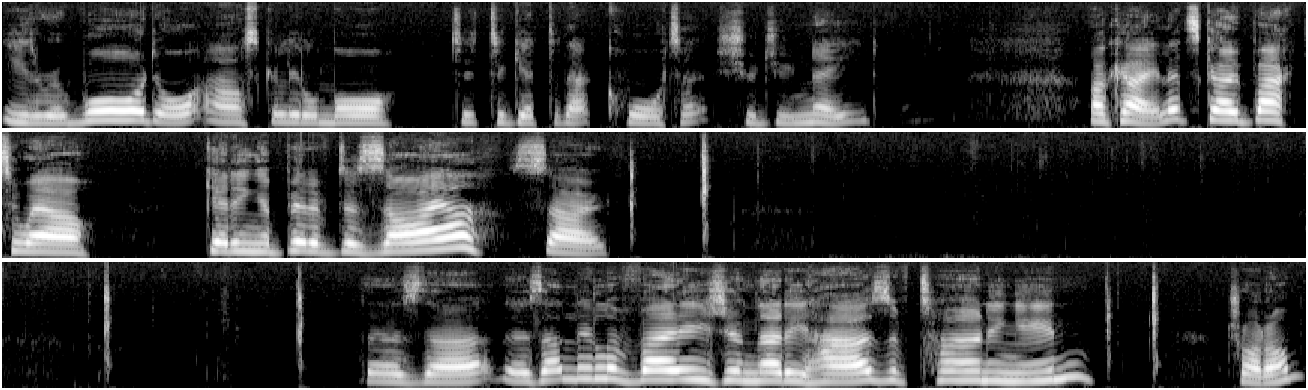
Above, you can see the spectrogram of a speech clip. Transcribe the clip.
either reward or ask a little more to, to get to that quarter should you need. Okay, let's go back to our getting a bit of desire. So, there's, the, there's that little evasion that he has of turning in. Trot on.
